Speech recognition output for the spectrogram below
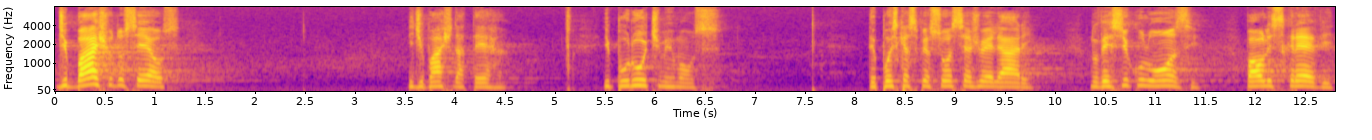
debaixo dos céus e debaixo da terra. E por último, irmãos, depois que as pessoas se ajoelharem, no versículo 11, Paulo escreve:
